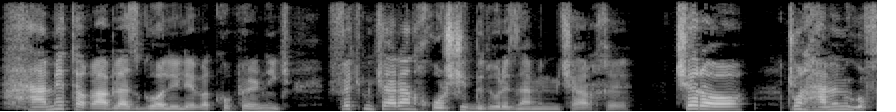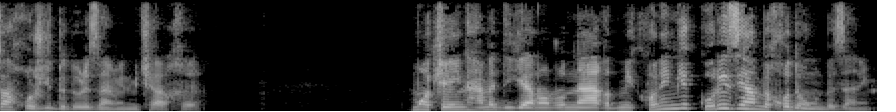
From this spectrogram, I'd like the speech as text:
همه تا قبل از گالیله و کوپرنیک فکر می‌کردن خورشید به دور زمین میچرخه. چرا؟ چون همه می‌گفتن خورشید به دور زمین میچرخه. ما که این همه دیگران رو نقد می‌کنیم یک گریزی هم به خودمون بزنیم.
